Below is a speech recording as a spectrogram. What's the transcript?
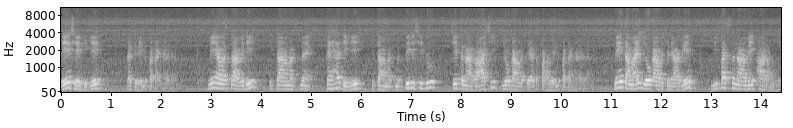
දේශයේ දිගේ පැතිරෙන්න පටන් ගන්නවා. මේ අවස්ථාවේදී ඊ타මත්ම පැහැදිලි ඊ타මත්ම පිරිසිදු චේතනා රාශි යෝගාවචරයට පහළ වෙන්න පටන් ගන්නවා. මේ තමයි යෝගාවචරයාගේ විපස්සනාවේ ආරම්භය.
